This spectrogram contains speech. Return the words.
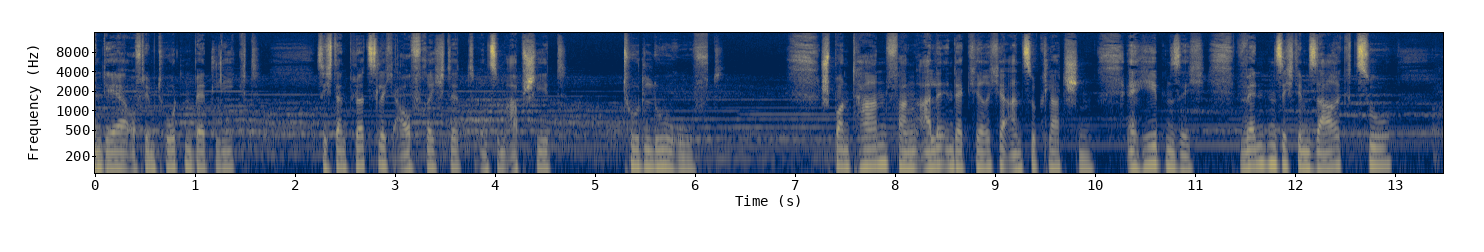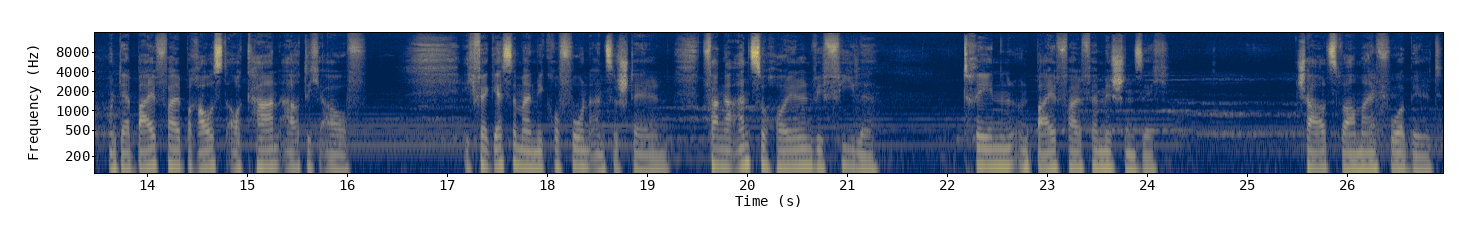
in der er auf dem Totenbett liegt, sich dann plötzlich aufrichtet und zum Abschied Tudelu ruft. Spontan fangen alle in der Kirche an zu klatschen, erheben sich, wenden sich dem Sarg zu und der Beifall braust orkanartig auf. Ich vergesse mein Mikrofon anzustellen, fange an zu heulen wie viele. Tränen und Beifall vermischen sich. Charles war mein Vorbild.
